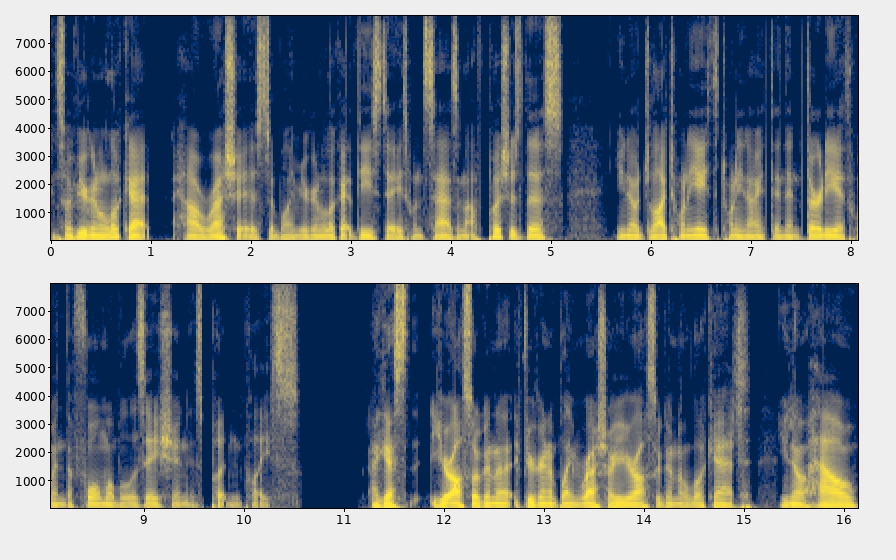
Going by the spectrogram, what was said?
And so if you're going to look at how Russia is to blame, you're going to look at these days when Sazonov pushes this, you know, July 28th, 29th, and then 30th when the full mobilization is put in place. I guess you're also going to, if you're going to blame Russia, you're also going to look at, you know, how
